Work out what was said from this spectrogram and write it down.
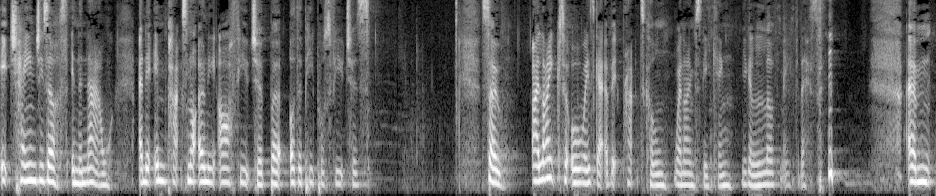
It changes us in the now, and it impacts not only our future, but other people's futures. So, I like to always get a bit practical when I'm speaking. You're going to love me for this. um,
